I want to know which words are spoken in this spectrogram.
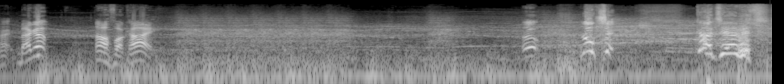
Alright, back up. Oh, fuck, hi. Oh, oh shit! God damn it!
